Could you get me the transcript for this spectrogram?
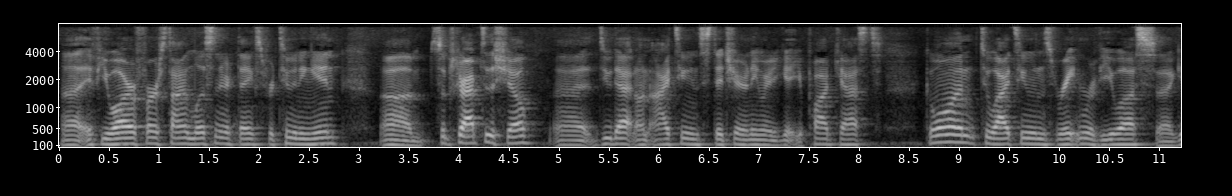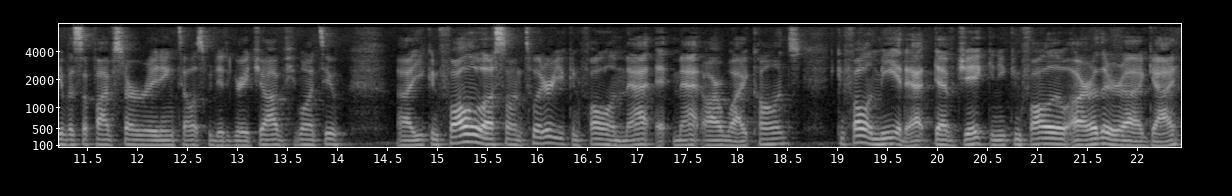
Uh, if you are a first-time listener, thanks for tuning in. Um, subscribe to the show. Uh, do that on iTunes, Stitcher, anywhere you get your podcasts. Go on to iTunes, rate and review us. give us a five-star rating. Tell us we did a great job if you want to. Uh, you can follow us on Twitter. You can follow Matt at Matt R Y Collins. You can follow me at, at DevJake, and you can follow our other uh, guy,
